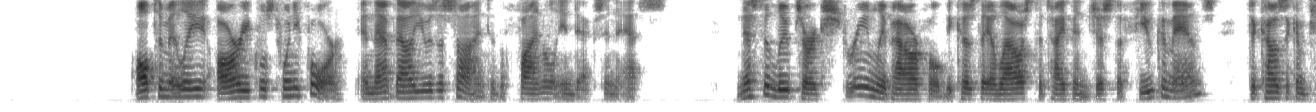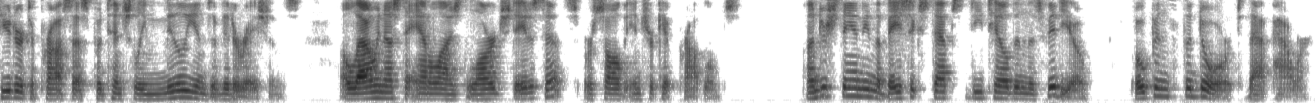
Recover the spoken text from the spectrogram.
Ultimately, R equals 24, and that value is assigned to the final index in S. Nested loops are extremely powerful because they allow us to type in just a few commands to cause a computer to process potentially millions of iterations, allowing us to analyze large data sets or solve intricate problems. Understanding the basic steps detailed in this video opens the door to that power.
